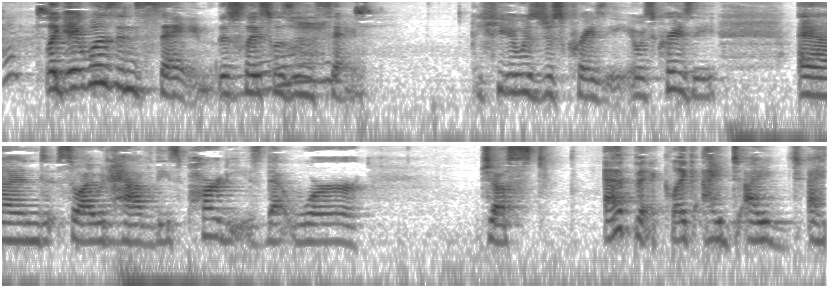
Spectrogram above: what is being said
What? like it was insane this place was insane it was just crazy it was crazy and so i would have these parties that were just epic like I, I, I,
